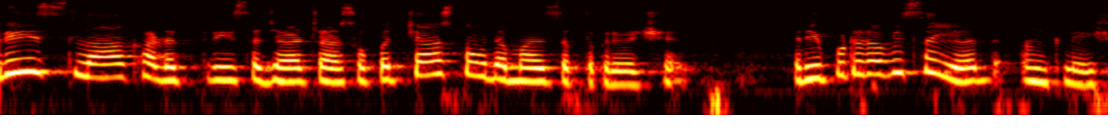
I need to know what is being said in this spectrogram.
ત્રીસ લાખ અડત્રીસ હજાર ચારસો પચાસનો દમાલ જપ્ત કર્યો છે. રિપોર્ટર રવિ સૈયદ અંકલેશ્વર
